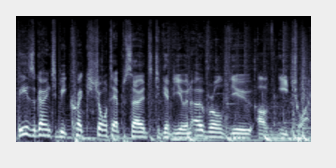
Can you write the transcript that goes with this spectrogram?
These are going to be quick, short episodes to give you an overall view of each one.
